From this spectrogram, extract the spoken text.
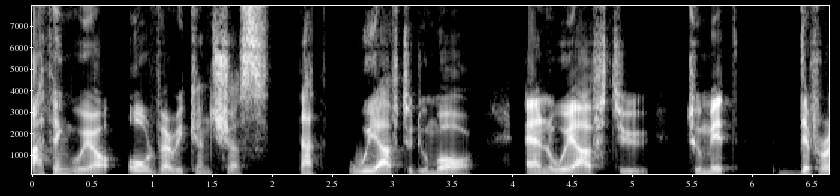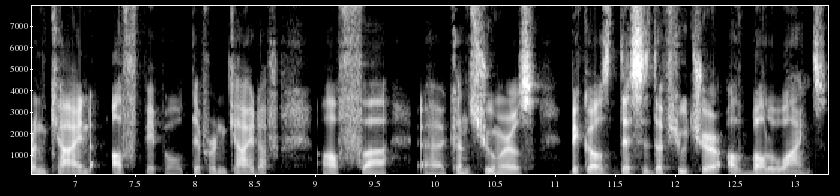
I think we are all very conscious that we have to do more and we have to, to meet different kind of people, different kind of, of uh, uh, consumers, because this is the future of bottled wines.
